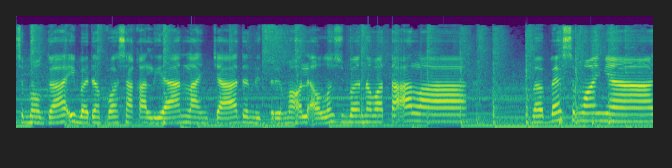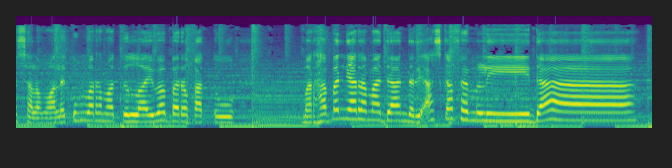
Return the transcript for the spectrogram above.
Semoga ibadah puasa kalian lancar dan diterima oleh Allah Subhanahu wa taala. Bye bye semuanya. Assalamualaikum warahmatullahi wabarakatuh. Marhaban ya Ramadan dari Aska Family. Dah.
